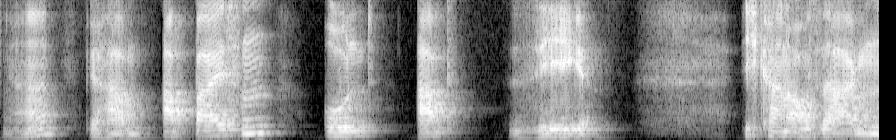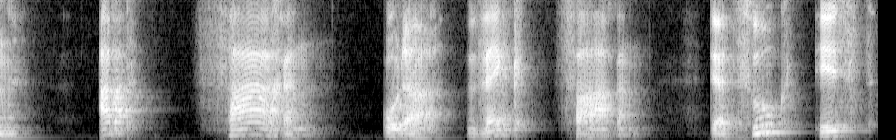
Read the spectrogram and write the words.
Ja, wir haben abbeißen und absägen. Ich kann auch sagen abfahren oder wegfahren. Der Zug ist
